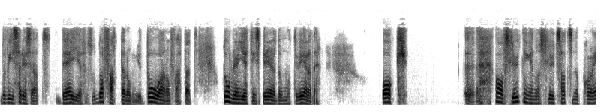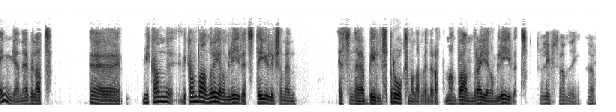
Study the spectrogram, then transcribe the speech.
då visar det sig att det är Jesus och då fattar de ju, då har de fattat. Då blir de jätteinspirerade och motiverade. Och eh, avslutningen och slutsatsen och poängen är väl att eh, vi, kan, vi kan vandra genom livet. Det är ju liksom en, ett sånt här bildspråk som man använder, att man vandrar genom livet. Livsvandring. Ja.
